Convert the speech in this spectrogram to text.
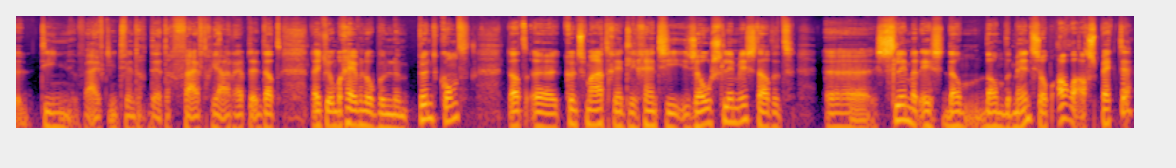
uh, 10, 15, 20, 30, 50 jaar hebt, dat, dat je op een gegeven moment op een, punt komt dat uh, kunstmatige intelligentie zo slim is dat het uh, slimmer is dan, dan de mens op alle aspecten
